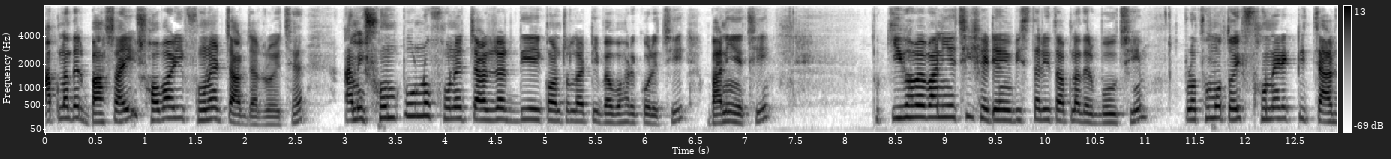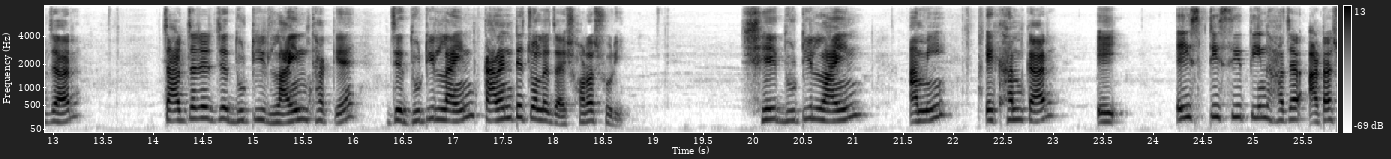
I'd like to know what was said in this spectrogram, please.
আপনাদের বাসায় সবারই ফোনের চার্জার রয়েছে। আমি সম্পূর্ণ ফোনের চার্জার দিয়ে এই কন্ট্রোলারটি ব্যবহার করেছি, বানিয়েছি। তো কীভাবে বানিয়েছি সেটি আমি বিস্তারিত আপনাদের বলছি। প্রথমতই ফোনের একটি চার্জার চার্জারের যে দুটি লাইন থাকে যে দুটি লাইন কারেন্টে চলে যায় সরাসরি, সেই দুটি লাইন আমি এখানকার এই এইচটিসি তিন হাজার আঠাশ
